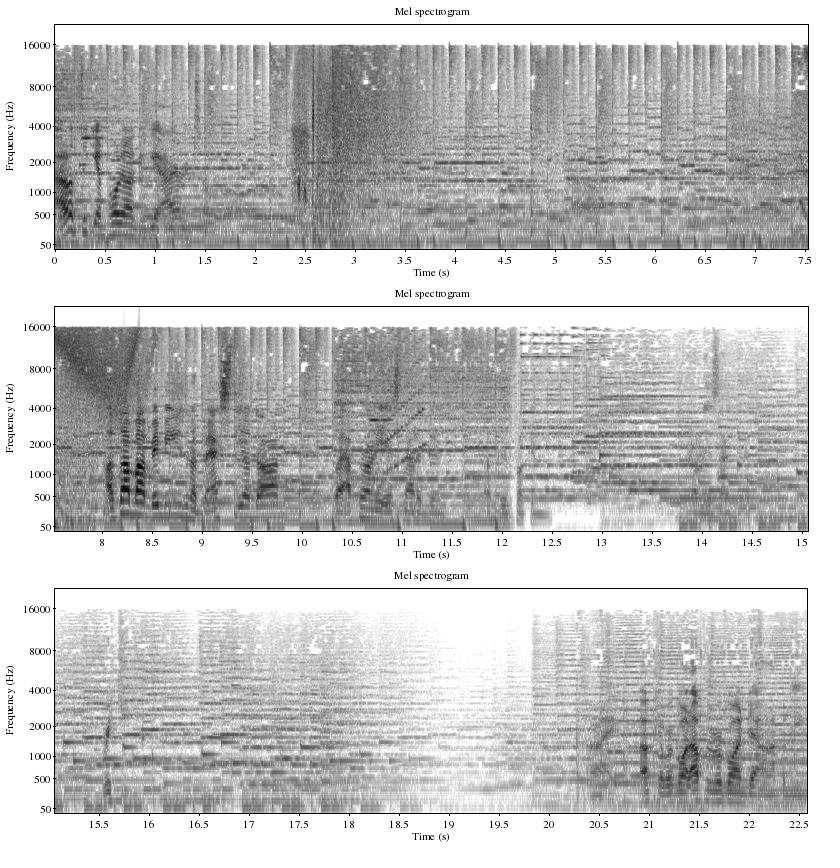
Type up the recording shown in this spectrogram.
I don't think Empoleon can get Iron Tail though. Uh, I thought about maybe using a Bastiodon, but apparently it's not a good, a good fucking. Apparently it's not good. Ricky. Okay, we're going up and we're going down, I believe.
